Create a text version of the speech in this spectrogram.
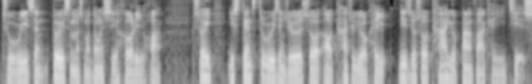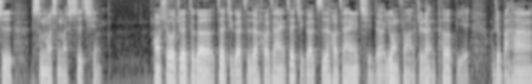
to reason，对于什么什么东西合理化。 所以 it stands to reason 就是说，哦，他就有可以，意思就是说，他有办法可以解释什么什么事情。好，所以我觉得这个这几个字的合在这几个字合在一起的用法，我觉得很特别，我就把它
